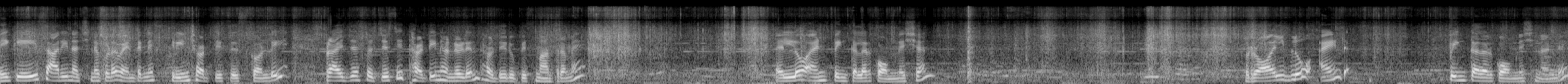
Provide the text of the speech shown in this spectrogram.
మీకు ఏ సారీ నచ్చినా కూడా వెంటనే స్క్రీన్ షాట్ తీసేసుకోండి. ప్రైజెస్ వచ్చేసి thirteen hundred and thirty rupees మాత్రమే. Yellow and pink colour combination royal blue and pink colour combination అండి.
